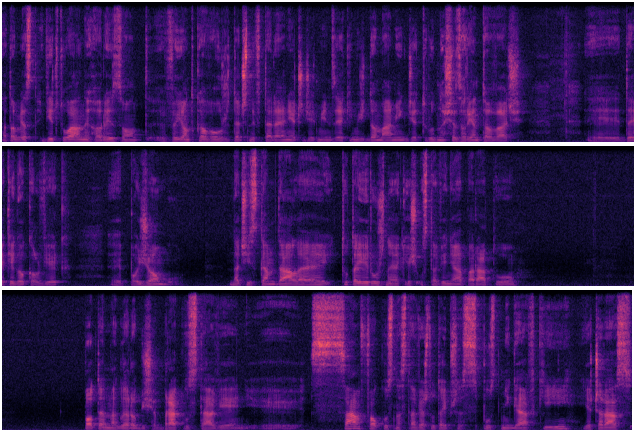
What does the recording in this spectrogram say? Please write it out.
Natomiast wirtualny horyzont, wyjątkowo użyteczny w terenie, czy gdzieś między jakimiś domami, gdzie trudno się zorientować Y, do jakiegokolwiek y, poziomu. Naciskam dalej, tutaj różne jakieś ustawienia aparatu. Potem nagle robi się brak ustawień. Y, sam fokus nastawiasz tutaj przez spust migawki. Jeszcze raz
